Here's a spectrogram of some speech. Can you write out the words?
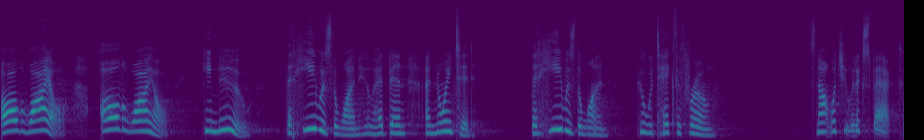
All the while, all the while, he knew that he was the one who had been anointed, that he was the one who would take the throne. It's not what you would expect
